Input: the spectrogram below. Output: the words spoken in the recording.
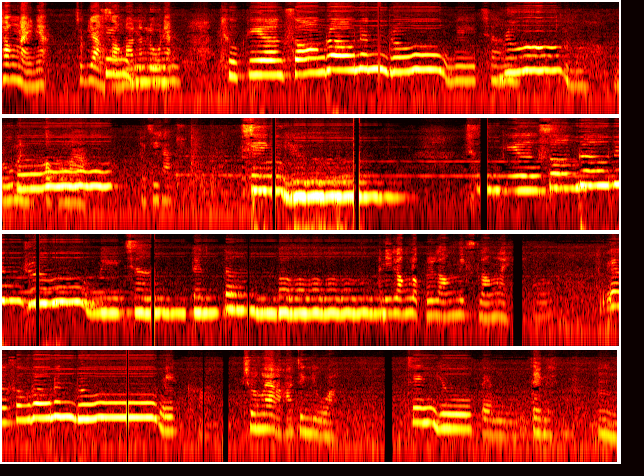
ช่องไหนเนี่ย ทุกอย่างสองเรานั้นรู้เนี่ย ทุกอย่างสองเรานั้นรู้ไม่จำรู้ รู้มันตกลงมาไหนสิคะทิ้งอยู่ทุกอย่างสองเรานั้นรู้ไม่จำเป็นต้องบอกอันนี้ร้องหลบหรือร้องมิกซ์ร้องอะไรทุกอย่างสองเรานั้นรู้มิกค่ะช่วงแรกอะคะจริงอยู่อะ ทิ้งอยู่เต็มเต็ม อืม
